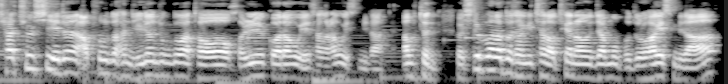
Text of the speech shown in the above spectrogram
차 출시일은 앞으로도 한 1년 정도가 더 걸릴 거라고 예상을 하고 있습니다. 아무튼 그 실버라도 전기차는 어떻게 나오는지 한번 보도록 하겠습니다.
